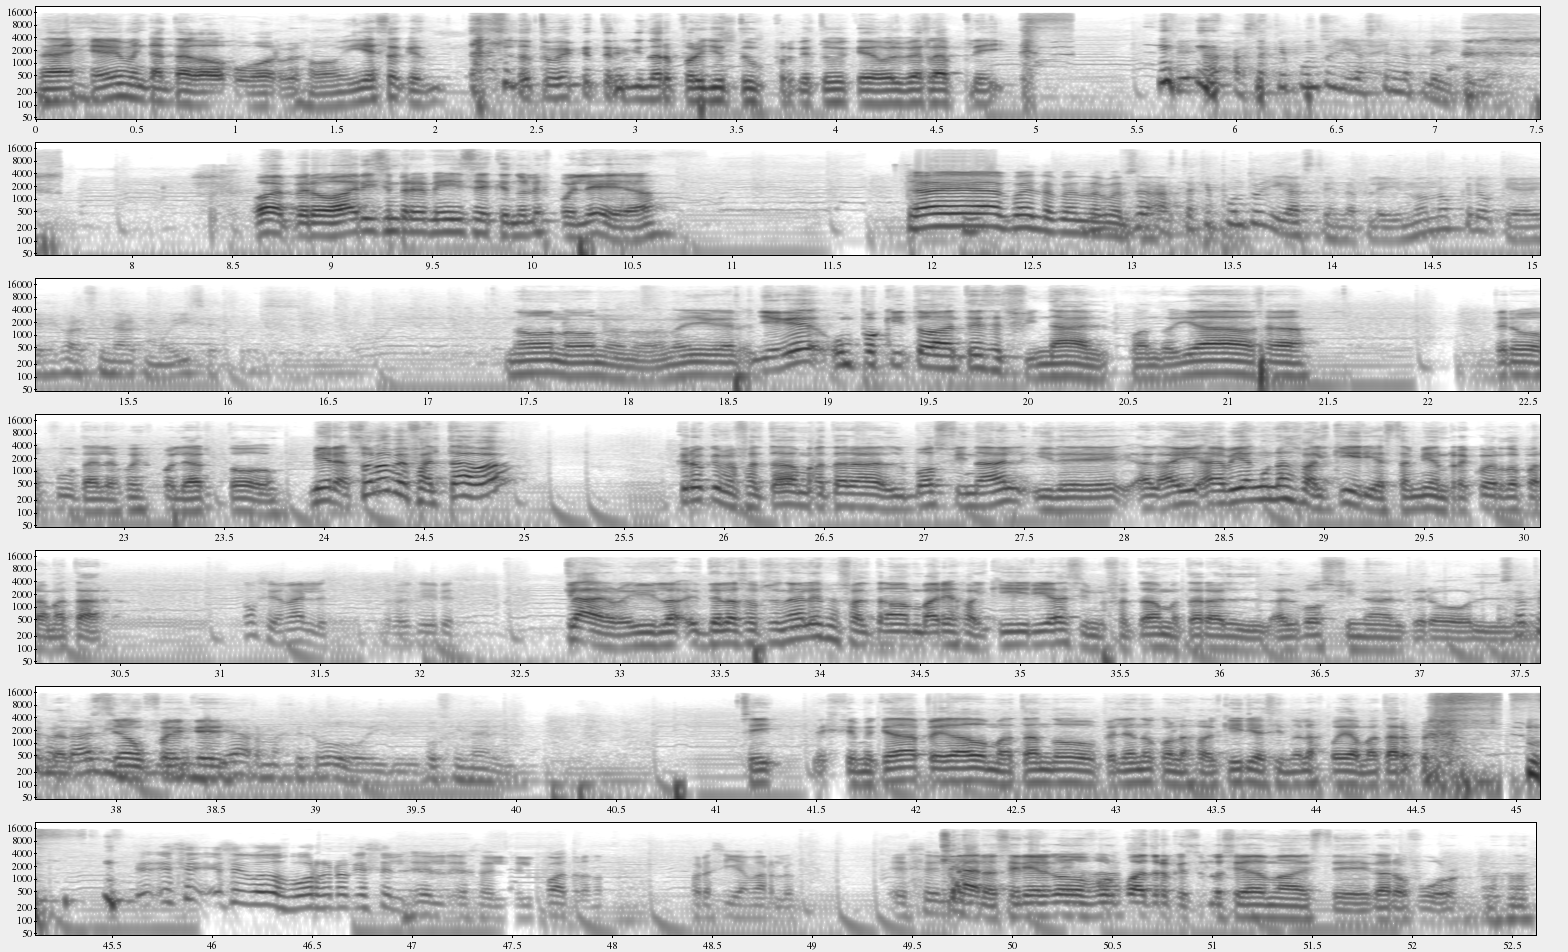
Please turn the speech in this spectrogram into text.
a mí me encanta God of War, y eso que lo tuve que terminar por YouTube porque tuve que devolver la Play. ¿Hasta qué punto llegaste en la Play, tío? Oye, pero Ari siempre me dice que no le spoilea. Ya, ya, cuenta, cuenta, cuenta. ¿hasta qué punto llegaste en la Play? No, no creo que al final, como dices, pues. No, no, no, no, no llegué. Llegué un poquito antes del final, cuando ya, o sea. Pero puta, les voy a spoilear todo. Mira, solo me faltaba. Creo que me faltaba matar al boss final y de. Ahí habían unas valquirias también, recuerdo, para matar. Opcionales, las valquirias. Claro, y de las opcionales me faltaban varias valquirias y me faltaba matar al, boss final, pero o sea, te la cuestión fue que. Más que todo y el boss final. Sí, es que me quedaba pegado matando, peleando con las Valkyrias y no las podía matar. Pero... ese, ese, God of War creo que es el, el, el, 4, ¿no? Por así llamarlo. claro, sería el God of War 4 que solo se llama este, God of War. Ajá.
